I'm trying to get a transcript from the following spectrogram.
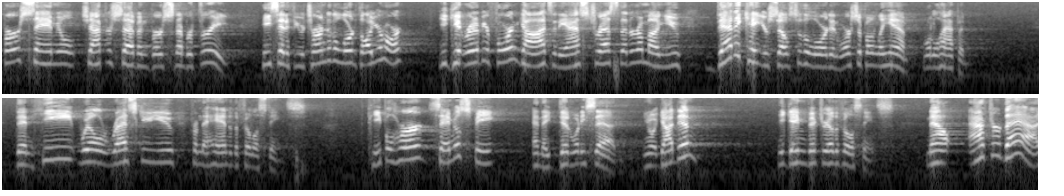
1 Samuel chapter 7, verse number 3. He said, If you return to the Lord with all your heart, you get rid of your foreign gods and the ashtoreths that are among you, dedicate yourselves to the Lord and worship only him, what will happen? Then he will rescue you from the hand of the Philistines. People heard Samuel speak, and they did what he said. You know what God did? He gave him victory over the Philistines. Now, after that,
